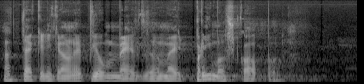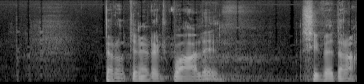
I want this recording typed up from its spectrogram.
la tecnica non è più un mezzo, ma è il primo scopo, per ottenere il quale si vedrà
